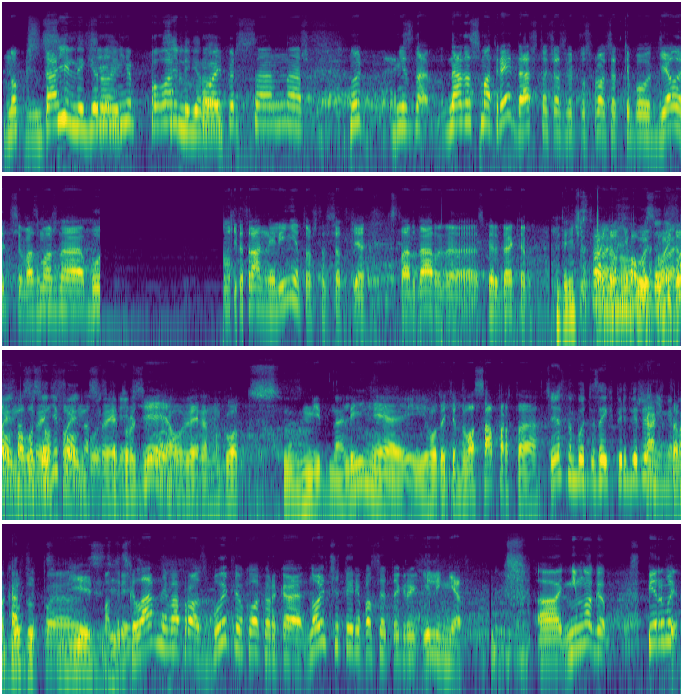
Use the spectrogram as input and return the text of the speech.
Ну, кстати, Сильный герой. неплохой Сильный герой. персонаж. Ну, не знаю, надо смотреть, да, что сейчас Virtus.pro все-таки будут делать. Возможно, будут какие-то странные линии, то что все-таки Слардар, э, Спирбекер... Да ничего страшного не будет. Пойдет Фобос, скорее бруде, всего. я уверен. Год в мид на линии. И вот эти два саппорта Интересно будет за их передвижениями по карте будут ездить. Главный вопрос, будет ли у Клокверка 0-4 после этой игры или нет? А, немного впервые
